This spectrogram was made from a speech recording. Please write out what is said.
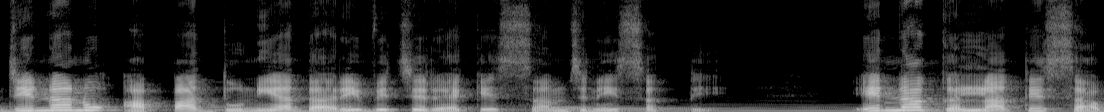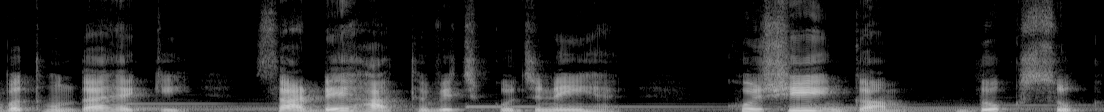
ਜਿਨ੍ਹਾਂ ਨੂੰ ਆਪਾਂ ਦੁਨੀਆਦਾਰੀ ਵਿੱਚ ਰਹਿ ਕੇ ਸਮਝ ਨਹੀਂ ਸਕਦੇ। ਇਹਨਾਂ ਗੱਲਾਂ ਤੇ ਸਾਬਤ ਹੁੰਦਾ ਹੈ ਕਿ ਸਾਡੇ ਹੱਥ ਵਿੱਚ ਕੁਝ ਨਹੀਂ ਹੈ। ਖੁਸ਼ੀ, ਗਮ, ਦੁੱਖ, ਸੁੱਖ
